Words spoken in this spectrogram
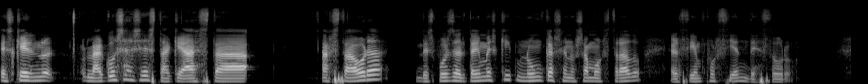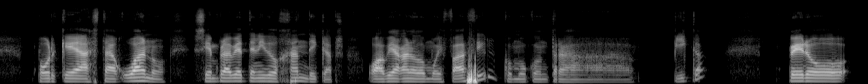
Es que no- la cosa es esta, que hasta, hasta ahora, después del time skip, nunca se nos ha mostrado el 100% de Zoro. Porque hasta Guano siempre había tenido handicaps o había ganado muy fácil, como contra Pika. Pero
